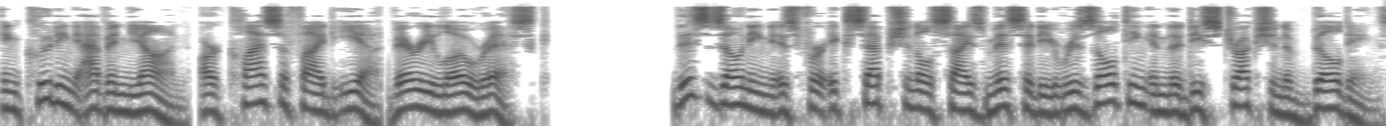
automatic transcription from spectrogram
including Avignon, are classified IA very low risk. This zoning is for exceptional seismicity resulting in the destruction of buildings.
